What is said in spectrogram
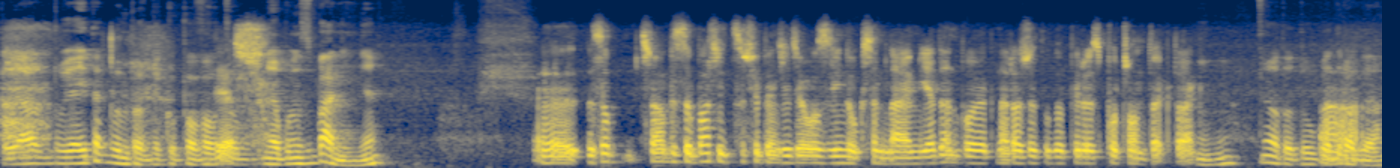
To ja, bo ja i tak bym pewnie kupował, wiesz, to miałbym z bani, nie? E, trzeba by zobaczyć, co się będzie działo z Linuxem na M1, bo jak na razie to dopiero jest początek, tak? Mhm. No to długa a, droga.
